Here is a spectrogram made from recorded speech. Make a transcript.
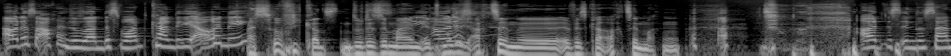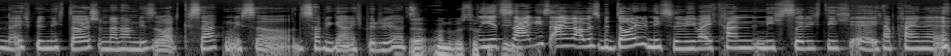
Aber das ist auch interessant. Das Wort kannte ich auch nicht. Also, wie kannst du das in meinem. Jetzt muss ich 18, äh, FSK 18 machen. Aber das ist interessant, ne? Ich bin nicht deutsch und dann haben die so was gesagt und ich so, das hat mich gar nicht berührt. Ja, und du bist Und jetzt sage ich es einfach, aber es bedeutet nichts für mich, weil ich kann nicht so richtig, äh, ich habe keine.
